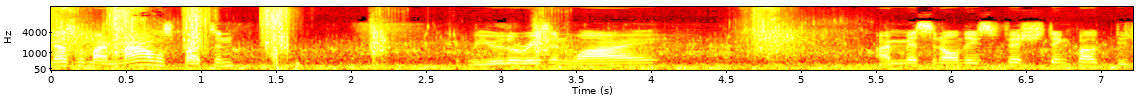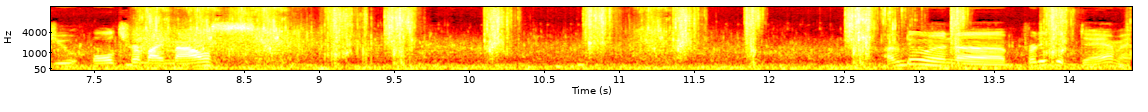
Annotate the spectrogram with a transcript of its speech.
mess with my mouse button. Were you the reason why I'm missing all these fish stink bug? Did you alter my mouse? I'm doing uh, pretty good damage.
